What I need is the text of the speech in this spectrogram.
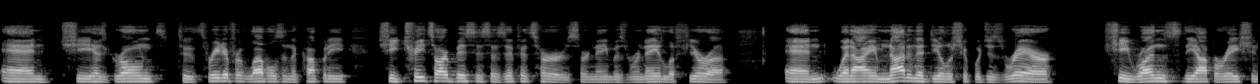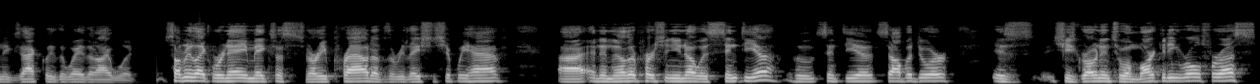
and she has grown to three different levels in the company. She treats our business as if it's hers. Her name is Renee LaFura. And when I am not in a dealership, which is rare, she runs the operation exactly the way that I would. Somebody like Renee makes us very proud of the relationship we have. Uh, and another person you know is Cynthia, who Cynthia Salvador is, she's grown into a marketing role for us.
